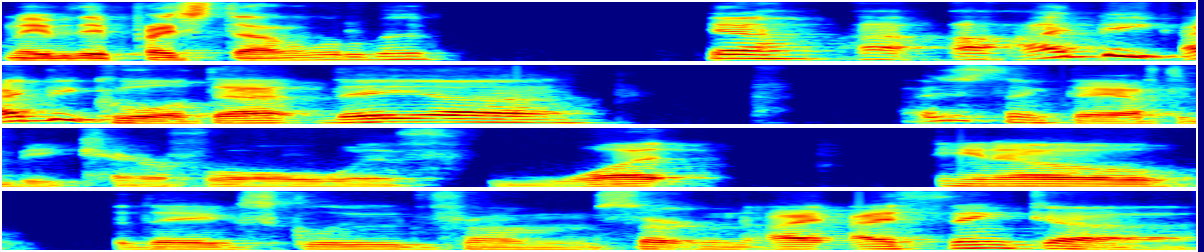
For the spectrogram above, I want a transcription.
Maybe they priced it down a little bit. Yeah, I, I'd be I'd be cool with that. They uh I just think they have to be careful with what you know they exclude from certain I I think uh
